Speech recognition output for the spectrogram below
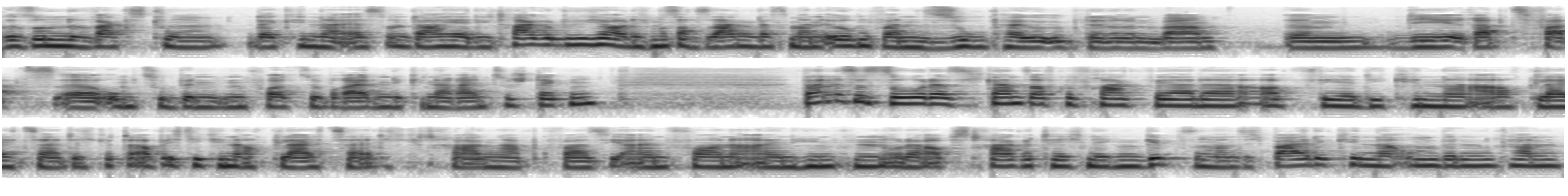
gesunde Wachstum der Kinder ist. Und daher die Tragetücher. Und ich muss auch sagen, dass man irgendwann super geübt darin war, ähm, die ratzfatz äh, umzubinden, vorzubereiten, die Kinder reinzustecken. Dann ist es so, dass ich ganz oft gefragt werde, ob wir die Kinder auch gleichzeitig, ob ich die Kinder auch gleichzeitig getragen habe, quasi einen vorne, einen hinten oder ob es Tragetechniken gibt, wo man sich beide Kinder umbinden kann.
